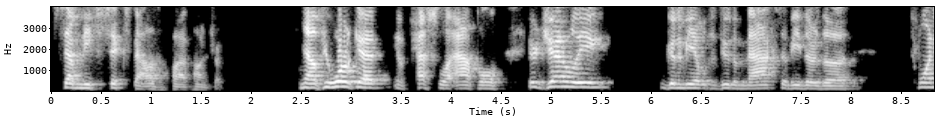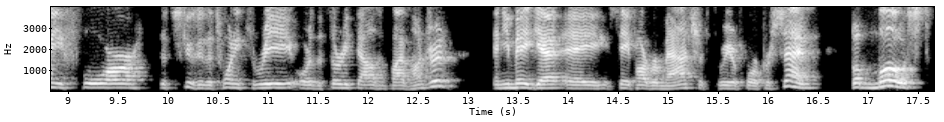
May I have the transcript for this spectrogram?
76,500. Now, if you work at you know, Tesla, Apple, you're generally going to be able to do the max of either the 24, excuse me, the 23 or the 30,500 and you may get a safe harbor match of three or four percent. But most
